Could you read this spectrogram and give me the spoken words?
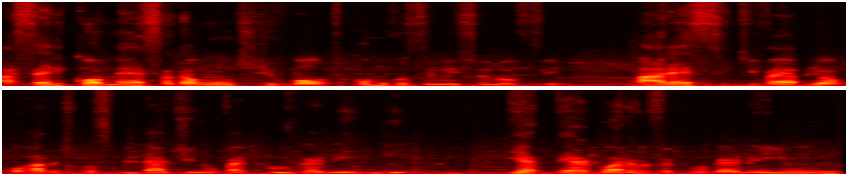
A série começa a dar um monte de volta, como você mencionou, Fê. Parece que vai abrir uma porrada de possibilidade e não vai para lugar nenhum. E até agora não foi para lugar nenhum.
